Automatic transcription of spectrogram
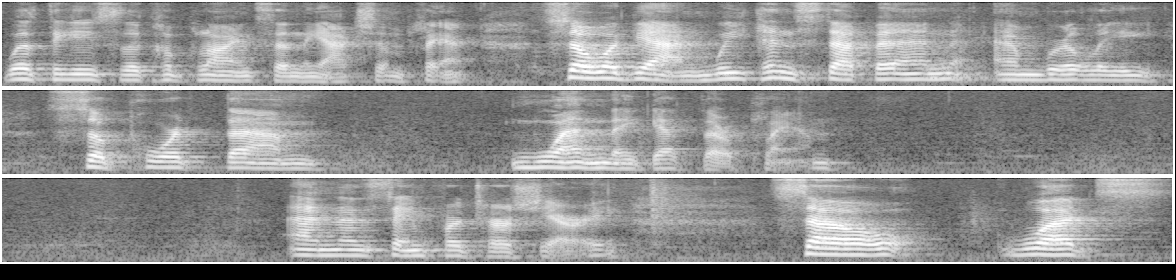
with the use of the compliance and the action plan. So again, we can step in and really support them when they get their plan. And the same for tertiary. So what's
